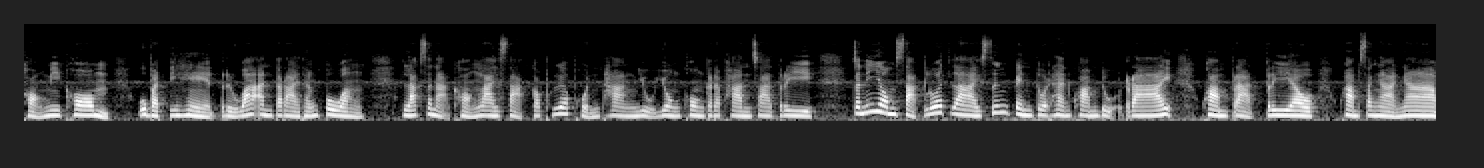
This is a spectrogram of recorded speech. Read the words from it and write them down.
ของมีคม อุบัติเหตุ หรือว่าอันตรายทั้งปวง ลักษณะของลายสักก็เพื่อผลทางอยู่ยงคงกระพันชาตรี จะนิยมสักลวดลายซึ่งเป็นตัวแทนความดุร้าย ความปราดเปรียว ความสง่างาม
